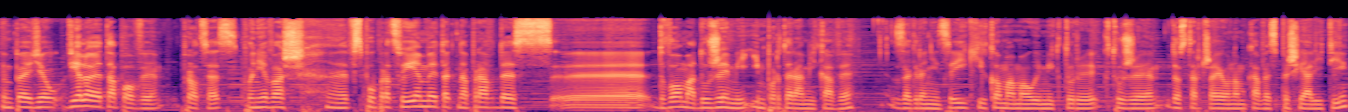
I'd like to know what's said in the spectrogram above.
bym powiedział, wieloetapowy proces, ponieważ e, współpracujemy tak naprawdę z e, dwoma dużymi importerami kawy z zagranicy i kilkoma małymi, który, którzy dostarczają nam kawę speciality.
